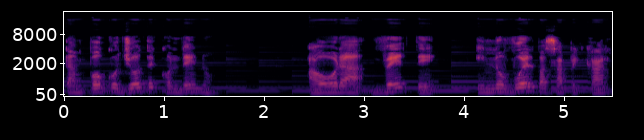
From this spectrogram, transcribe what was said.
tampoco yo te condeno. Ahora vete y no vuelvas a pecar.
